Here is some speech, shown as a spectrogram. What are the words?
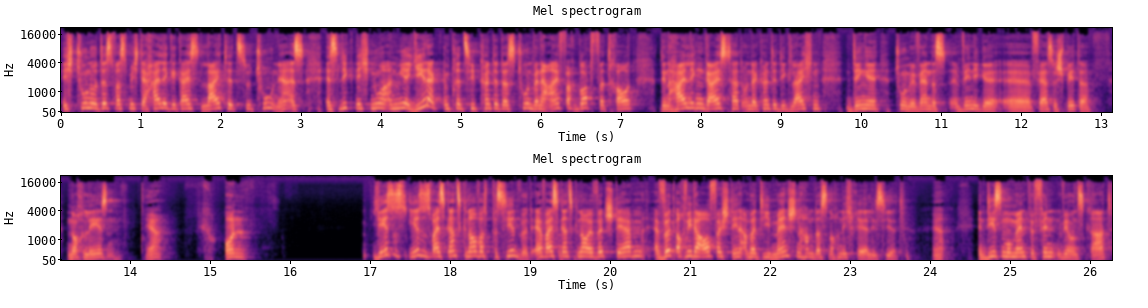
Ich tue nur das, was mich der Heilige Geist leitet zu tun. Ja, es, es liegt nicht nur an mir. Jeder im Prinzip könnte das tun, wenn er einfach Gott vertraut, den Heiligen Geist hat und er könnte die gleichen Dinge tun. Wir werden das wenige äh, Verse später noch lesen. Ja. Und Jesus, Jesus weiß ganz genau, was passieren wird. Er weiß ganz genau, er wird sterben, er wird auch wieder auferstehen, aber die Menschen haben das noch nicht realisiert. Ja? In diesem Moment befinden wir uns gerade.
